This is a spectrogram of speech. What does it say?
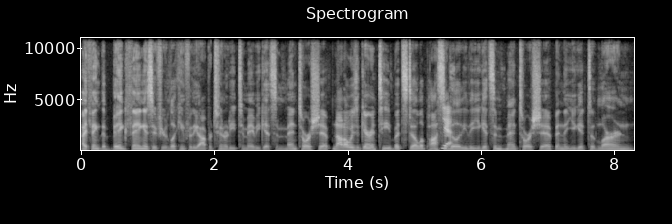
I think the big thing is if you're looking for the opportunity to maybe get some mentorship, not always a guarantee, but still a possibility that you get some mentorship and that you get to learn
